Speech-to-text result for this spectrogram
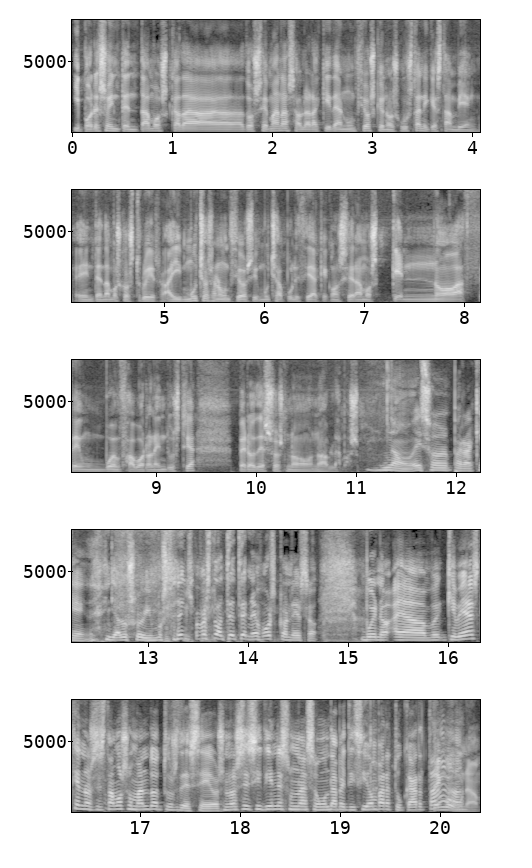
y por eso intentamos cada dos semanas hablar aquí de anuncios que nos gustan y que están bien. E intentamos construir. Hay muchos anuncios y mucha publicidad que consideramos que no hace un buen favor a la industria, pero de esos no, no hablamos. No, eso para qué. Ya los oímos, ya bastante tenemos con eso. Bueno, eh, que veas que nos estamos sumando a tus deseos. No sé si tienes una segunda petición para tu carta. Tengo una,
